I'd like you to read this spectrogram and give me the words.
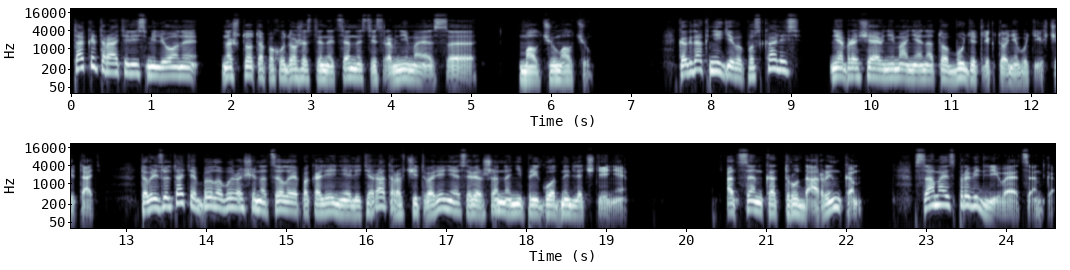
Так и тратились миллионы на что-то по художественной ценности, сравнимое с «молчу-молчу». Когда книги выпускались, не обращая внимания на то, будет ли кто-нибудь их читать, то в результате было выращено целое поколение литераторов, чьи творения совершенно непригодны для чтения. Оценка труда рынком – самая справедливая оценка.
